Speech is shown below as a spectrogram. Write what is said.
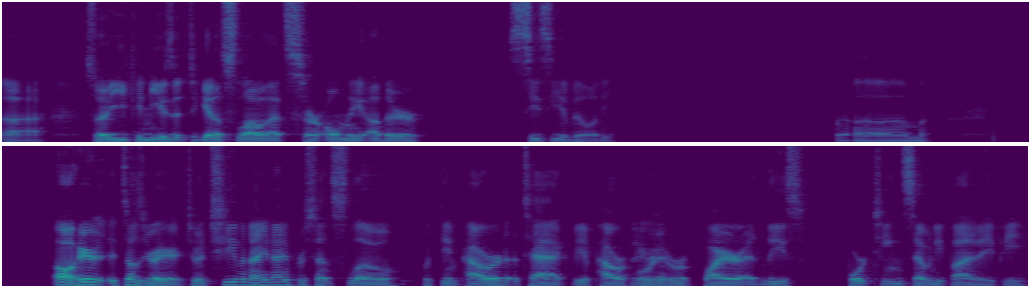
Uh, so you can use it to get a slow. That's her only other CC ability. Um, oh, here it tells you right here to achieve a 99% slow with the empowered attack via power chord, it require at least 1475 AP.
